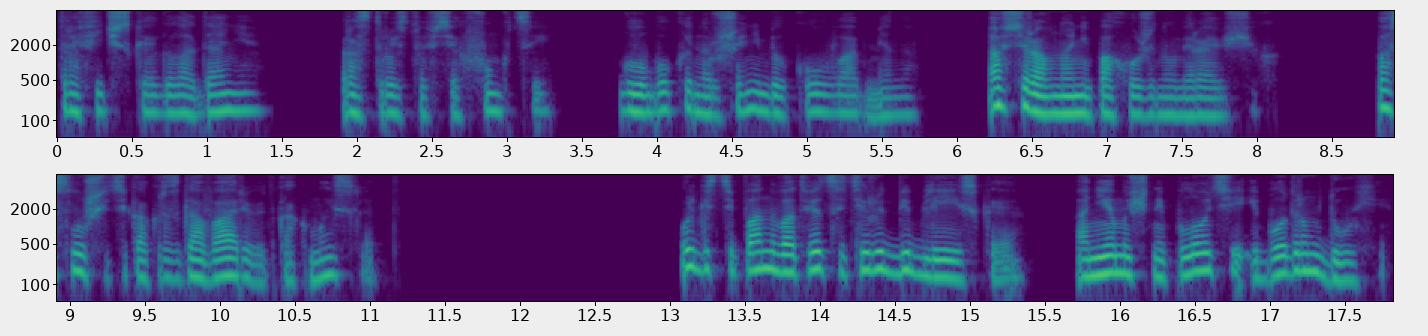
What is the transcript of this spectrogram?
трофическое голодание, расстройство всех функций, глубокое нарушение белкового обмена. А все равно не похожи на умирающих. Послушайте, как разговаривают, как мыслят. Ольга Степановна в ответ цитирует библейское о немощной плоти и бодром духе.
